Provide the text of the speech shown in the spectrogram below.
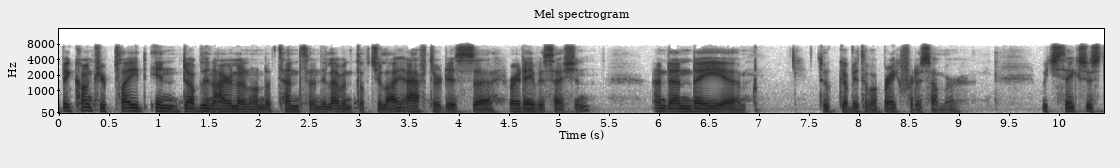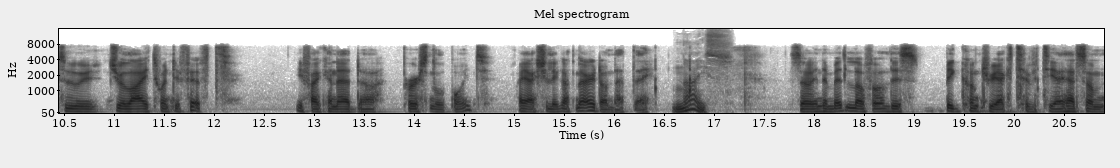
Big Country played in Dublin, Ireland, on the 10th and 11th of July after this uh, Ray Davies session, and then they uh, took a bit of a break for the summer which takes us to July 25th. If I can add a personal point, I actually got married on that day. Nice. So, in the middle of all this big country activity, I had some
